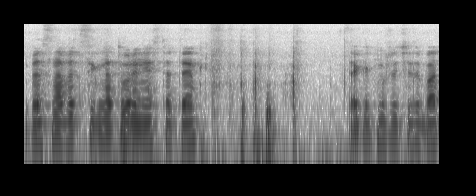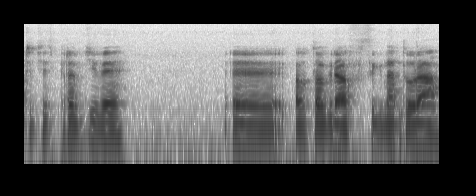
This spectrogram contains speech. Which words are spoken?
bez nawet sygnatury niestety. Tak jak możecie zobaczyć jest prawdziwy yy, autograf, sygnatura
